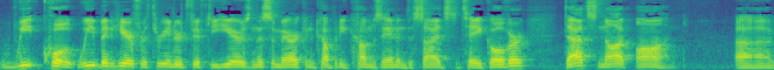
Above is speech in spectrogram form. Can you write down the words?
we quote we've been here for 350 years and this american company comes in and decides to take over. That's not on. Uh,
